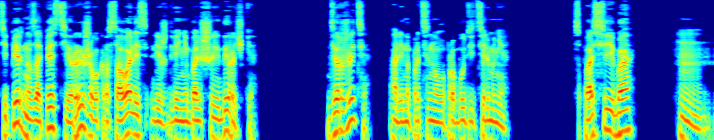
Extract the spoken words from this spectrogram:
Теперь на запястье рыжего красовались лишь две небольшие дырочки. Держите, Алина протянула пробудитель мне. Спасибо. Хм.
